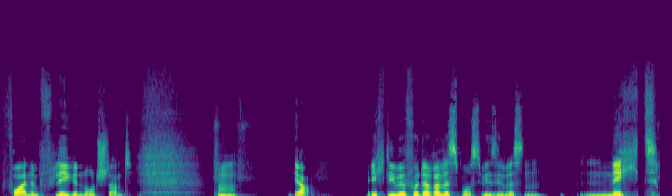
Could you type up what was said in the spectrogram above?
vor einem Pflegenotstand. Hm, ja. Ich liebe Föderalismus, wie Sie wissen. Nicht.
